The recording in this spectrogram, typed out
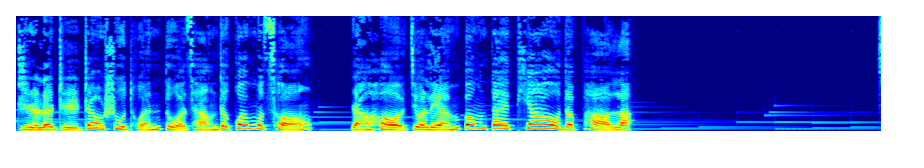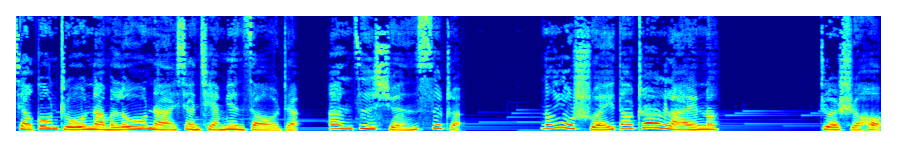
指了指赵树屯躲藏的灌木丛，然后就连蹦带跳的跑了。”小公主那么露娜向前面走着，暗自寻思着：“能有谁到这儿来呢？”这时候，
